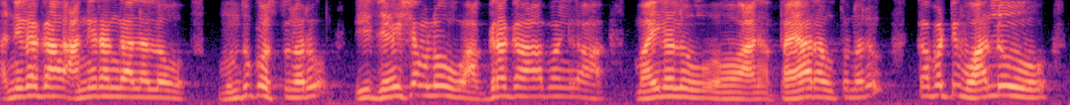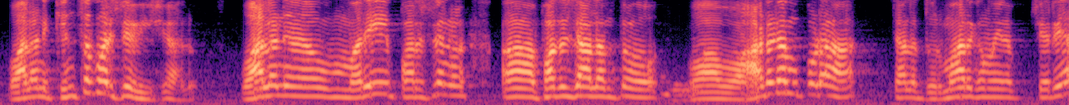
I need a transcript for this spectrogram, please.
అన్ని రకాల అన్ని రంగాలలో ముందుకు వస్తున్నారు ఈ దేశంలో అగ్రగామంగా మహిళలు తయారవుతున్నారు. కాబట్టి వాళ్ళు వాళ్ళని కించపరిచే విషయాలు. వాళ్ళని మరీ పరిశ్రమ పదజాలంతో వా- వాడడం కూడా చాలా దుర్మార్గమైన చర్య.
